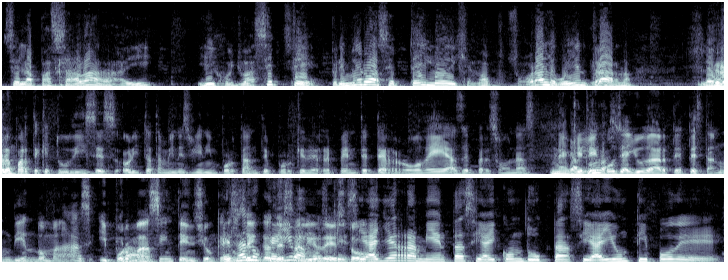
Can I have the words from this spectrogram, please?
Se la pasaba ahí y dijo, yo acepté, primero acepté y luego dije, no, pues ahora le voy a entrar, ¿no? Pero la parte que tú dices ahorita también es bien importante porque de repente te rodeas de personas que lejos de ayudarte te están hundiendo más y por más intención que tú tengas de salir de esto. Si hay herramientas, si hay conducta, si hay un tipo de,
